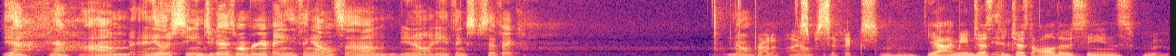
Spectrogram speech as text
Yeah, yeah. Um, any other scenes you guys want to bring up? Anything else? Um, you know, anything specific? No. Brought up my No? specifics. Yeah, I mean, just Yeah. just all those scenes w-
